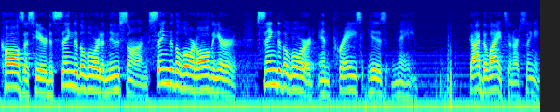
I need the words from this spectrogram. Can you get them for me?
calls us here to sing to the Lord a new song. Sing to the Lord, all the earth. Sing to the Lord and praise his name. God delights in our singing.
